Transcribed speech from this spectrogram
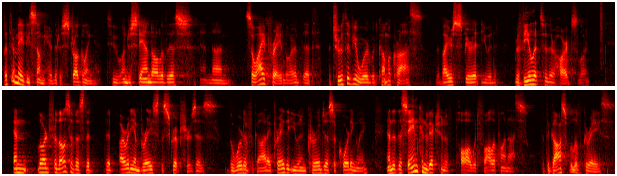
but there may be some here that are struggling to understand all of this. And um, so I pray, Lord, that the truth of your word would come across, that by your Spirit you would Reveal it to their hearts, Lord. And Lord, for those of us that that already embrace the scriptures as the Word of God, I pray that you would encourage us accordingly, and that the same conviction of Paul would fall upon us that the gospel of grace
